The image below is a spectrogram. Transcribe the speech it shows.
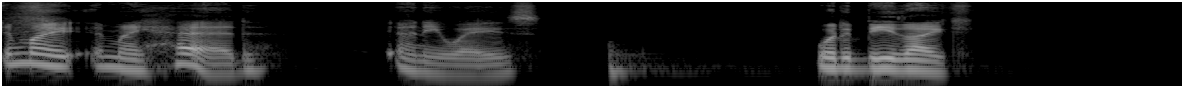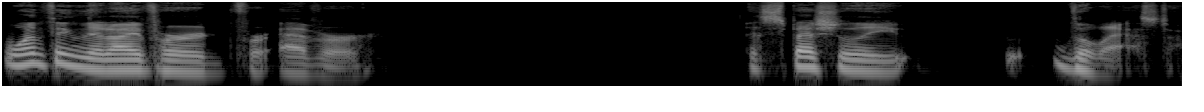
in my in my head anyways would it be like one thing that i've heard forever especially the last time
